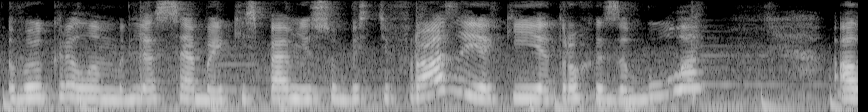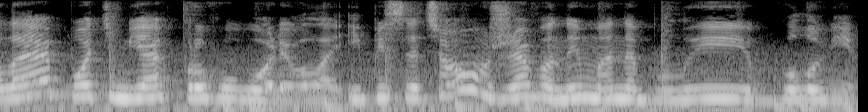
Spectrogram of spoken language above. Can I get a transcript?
викрила для себе якісь певні особисті фрази, які я трохи забула. Але потім я їх проговорювала, і після цього вже вони в мене були в голові.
